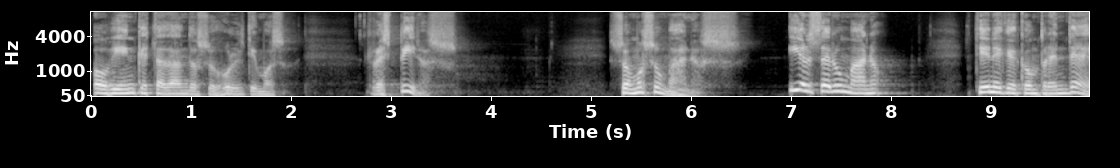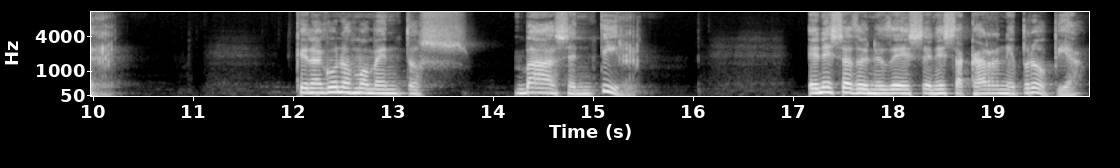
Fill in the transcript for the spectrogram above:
o bien que está dando sus últimos respiros. Somos humanos y el ser humano tiene que comprender que en algunos momentos va a sentir en esa desnudez, en esa carne propia,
